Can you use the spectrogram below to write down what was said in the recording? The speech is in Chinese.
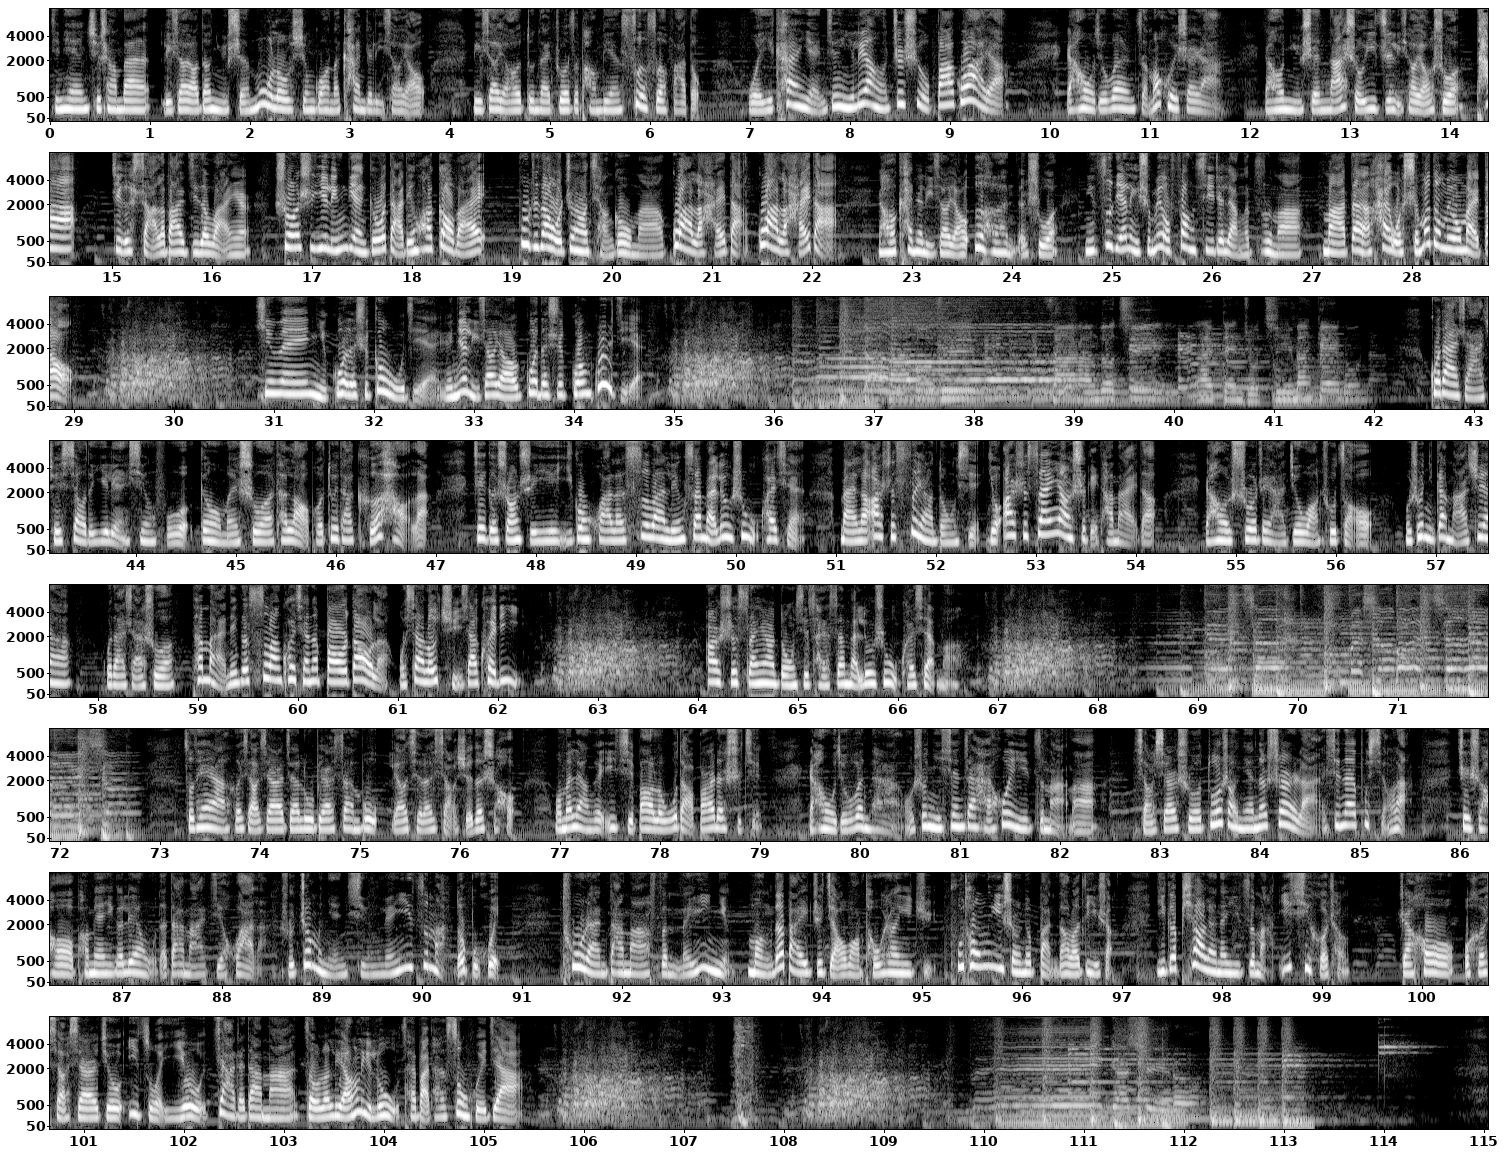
今天去上班，李逍遥的女神目露凶光的看着李逍遥，李逍遥蹲在桌子旁边瑟瑟发抖。我一看，眼睛一亮，这是有八卦呀。然后我就问怎么回事啊？然后女神拿手一指李逍遥说：“他这个傻了吧唧的玩意儿，双十一零点给我打电话告白，不知道我正要抢购吗？挂了还打，挂了还打。”然后看着李逍遥恶狠狠地说：“你字典里是没有放弃这两个字吗？妈蛋，害我什么都没有买到。因为你过的是购物节，人家李逍遥过的是光棍节。”郭大侠却笑得一脸幸福，跟我们说他老婆对他可好了。这个双十一一共花了四万零三百六十五块钱，买了二十四样东西，有二十三样是给他买的。然后说着呀就往出走。我说你干嘛去啊？郭大侠说他买那个四万块钱的包到了，我下楼取一下快递。二十三样东西才三百六十五块钱吗？昨天呀，和小仙儿在路边散步，聊起了小学的时候，我们两个一起报了舞蹈班的事情。然后我就问他，我说你现在还会一字马吗？小仙儿说多少年的事儿了，现在不行了。这时候旁边一个练舞的大妈接话了，说这么年轻，连一字马都不会。突然大妈粉眉一拧，猛地把一只脚往头上一举，扑通一声就板到了地上，一个漂亮的一字马一气呵成。然后我和小仙儿就一左一右架着大妈走了两里路，才把她送回家。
